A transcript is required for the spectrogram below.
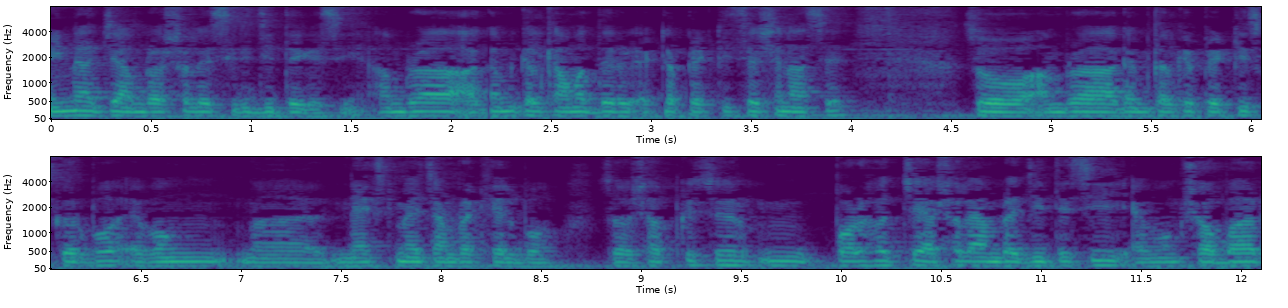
এই না যে আমরা আসলে সিরিজ জিতে গেছি। আমরা আগামীকালকে আমাদের একটা প্র্যাকটিস সেশন আছে। সো আমরা আগামীকালকে প্র্যাকটিস করব এবং নেক্সট ম্যাচ আমরা খেলব। সো সব কিছুর পরে হচ্ছে আসলে আমরা জিতেছি এবং সবার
